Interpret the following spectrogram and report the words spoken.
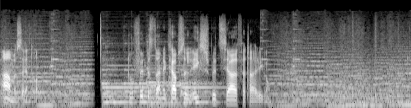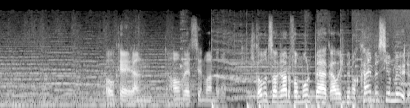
Armes Entern. Du findest eine Kapsel X Spezialverteidigung. Okay, dann hauen wir jetzt den Wanderer. Ich komme zwar gerade vom Mondberg, aber ich bin noch kein bisschen müde.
